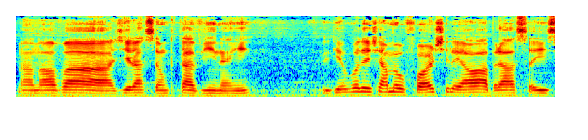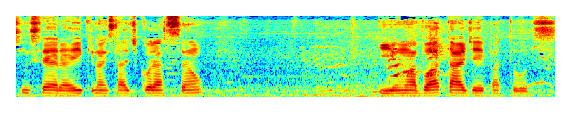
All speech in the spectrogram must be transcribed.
na nova geração que tá vindo aí. E eu vou deixar meu forte e leal abraço aí, sincero aí, que nós está de coração. E uma boa tarde aí para todos.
